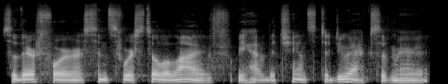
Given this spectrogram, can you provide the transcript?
So therefore, since we're still alive, we have the chance to do acts of merit.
